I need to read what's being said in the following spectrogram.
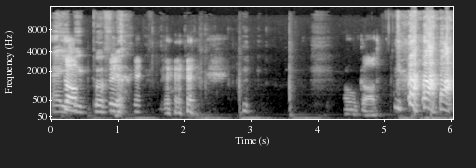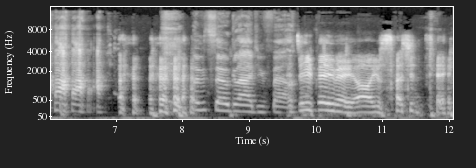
hey, Stop. you big puffer. oh God. I'm so glad you fell. TP me. Oh, you're such a dick.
